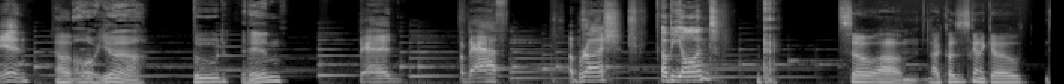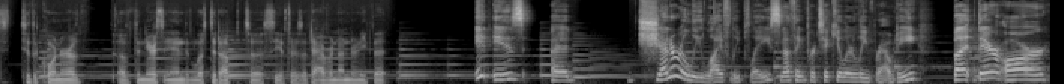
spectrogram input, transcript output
inn, Oh, Oh, yeah. Food, an inn. bed, a bath, a brush. A beyond. so um, our clothes is gonna go to the corner of of the nearest inn and lift it up to see if there's a tavern underneath it. It is a generally lively place, nothing particularly rowdy, but there are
